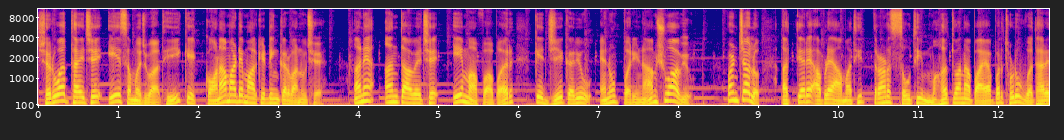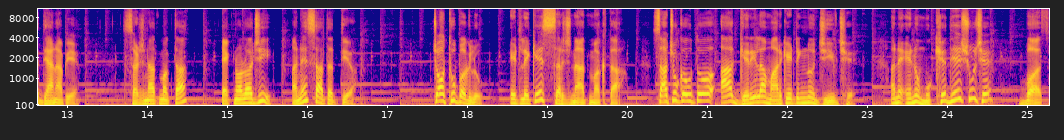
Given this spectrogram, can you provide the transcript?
શરૂઆત થાય છે એ સમજવાથી કે કોના માટે માર્કેટિંગ કરવાનું છે અને અંત આવે છે એ માપવા પર કે જે કર્યું એનું પરિણામ શું આવ્યું. પણ ચાલો, અત્યારે આપણે આમાંથી ત્રણ સૌથી મહત્વના પાયા પર થોડું વધારે ધ્યાન આપીએ. સર્જનાત્મકતા ટેકનોલોજી અને સાતત્ય. ચોથું પગલું, એટલે કે સર્જનાત્મકતા. સાચું કહું તો આ ગેરીલા માર્કેટિંગનો જીવ છે અને એનું મુખ્ય ધ્યેય શું છે? બસ,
